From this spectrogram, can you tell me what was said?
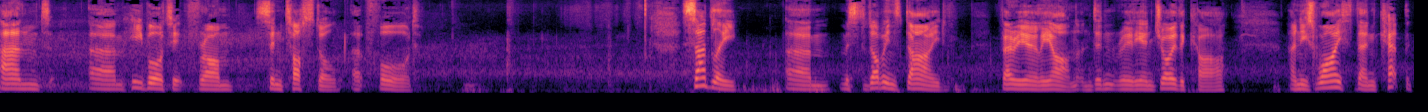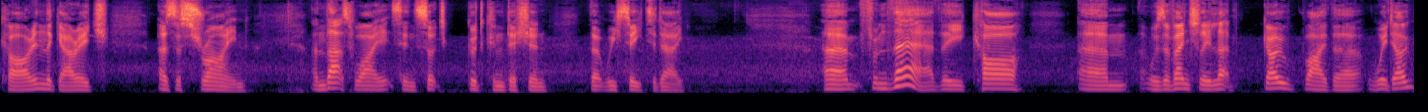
and um, he bought it from Sintostal at Ford. Sadly, um, Mr. Dobbins died very early on and didn't really enjoy the car, and his wife then kept the car in the garage as a shrine, and that's why it's in such good condition that we see today. Um, from there, the car um, was eventually let go by the widow,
